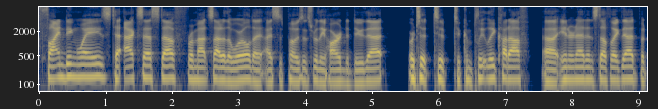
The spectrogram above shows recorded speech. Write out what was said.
finding ways to access stuff from outside of the world. I, I suppose it's really hard to do that or to to to completely cut off uh, internet and stuff like that. But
